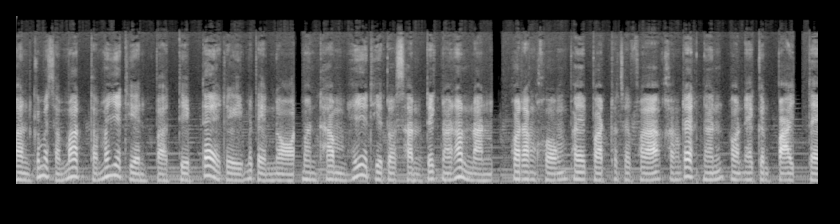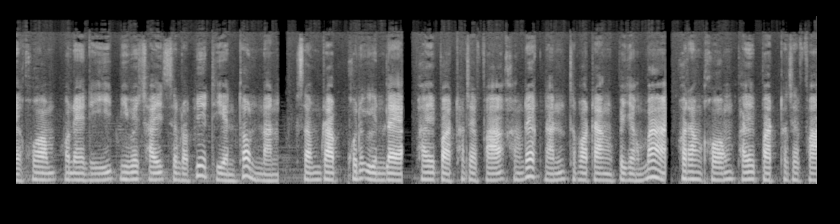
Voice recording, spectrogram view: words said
มันก็ไม่สามารถทำให้เย่เทียนบาดเจ็บได้เลยแม้แต่น้อยมันทำให้เย่เทียนตัวสั่นเล็กน้อยเท่านั้นพลังของภัยพิบัติทางสายฟ้าครั้งแรกนั้นอ่อนแอเกินไป แต่ความอ่อนแอนี้มีไว้ใช้สำหรับเย่เทียนเท่านั้นสำหรับคนอื่นแล้ว ภัยบัตรทางสายฟ้าครั้งแรกนั้นสะพลังไปอย่างมากพลังของภัยบัตรทางสายฟ้า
